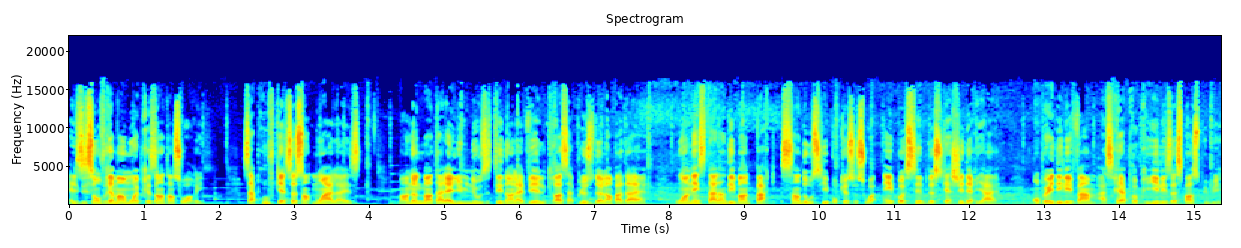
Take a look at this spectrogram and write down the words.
elles y sont vraiment moins présentes en soirée. Ça prouve qu'elles se sentent moins à l'aise. Mais en augmentant la luminosité dans la ville grâce à plus de lampadaires, ou en installant des bancs de parc sans dossier pour que ce soit impossible de se cacher derrière, on peut aider les femmes à se réapproprier les espaces publics.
